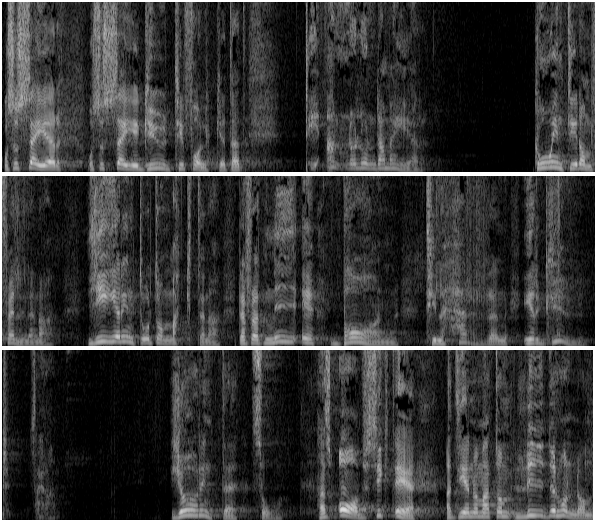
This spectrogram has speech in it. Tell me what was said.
Och så säger, och så säger Gud till folket att det är annorlunda med er. Gå inte i de fällorna. Ge er inte åt de makterna, därför att ni är barn till Herren, er Gud, säger han. Gör inte så. Hans avsikt är att genom att de lyder honom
